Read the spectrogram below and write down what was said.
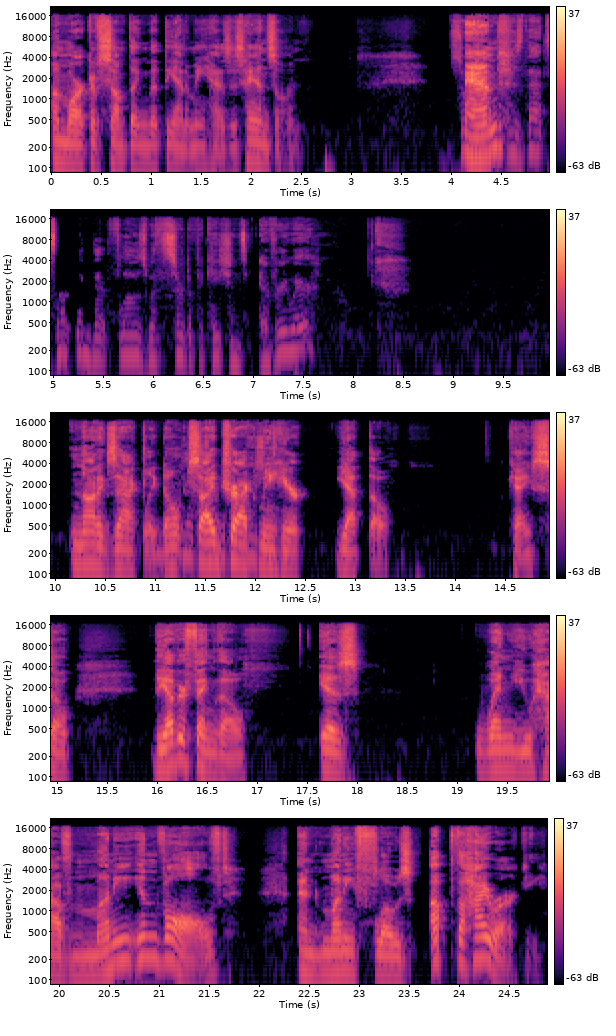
a mark of something that the enemy has his hands on. So and is that something that flows with certifications everywhere? Not exactly. Don't sidetrack me here yet though. Okay so the other thing though is when you have money involved and money flows up the hierarchy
